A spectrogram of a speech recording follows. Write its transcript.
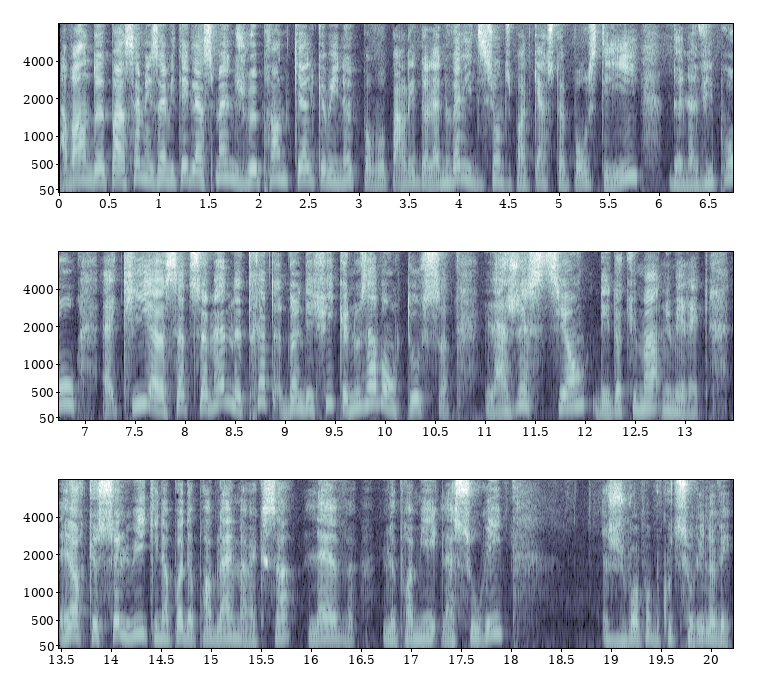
Avant de passer à mes invités de la semaine, je veux prendre quelques minutes pour vous parler de la nouvelle édition du podcast Pause TI de Navipro, euh, qui euh, cette semaine traite d'un défi que nous avons tous, la gestion des documents numériques. D'ailleurs, que celui qui n'a pas de problème avec ça lève le premier la souris. Je vois pas beaucoup de souris levées.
